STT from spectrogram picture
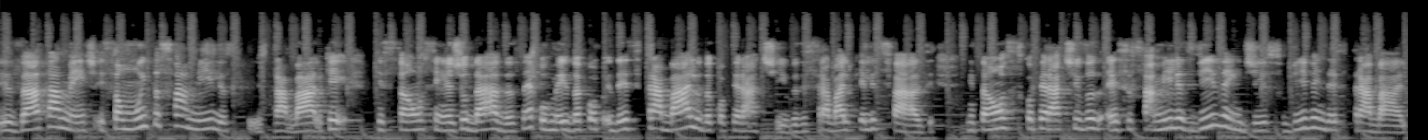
Exatamente, e são muitas famílias que trabalham, que, que são assim, ajudadas né, por meio da, desse trabalho da cooperativa, desse trabalho que eles fazem. Então, as cooperativas, essas famílias vivem disso, vivem desse trabalho.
